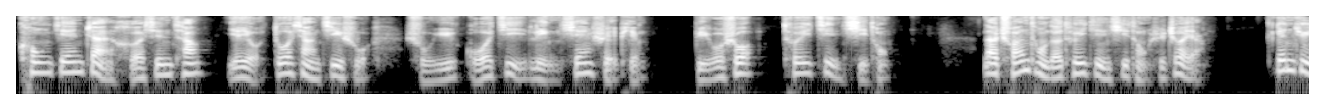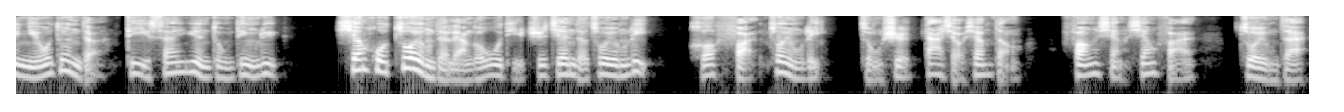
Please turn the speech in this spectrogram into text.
空间站核心舱也有多项技术属于国际领先水平。比如说推进系统。那传统的推进系统是这样：根据牛顿的第三运动定律，相互作用的两个物体之间的作用力和反作用力总是大小相等、方向相反，作用在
